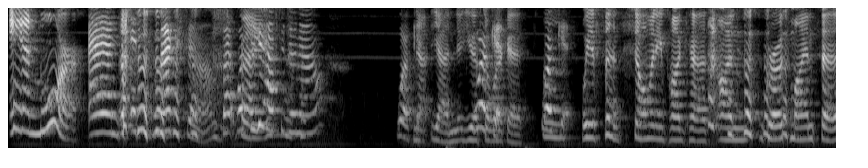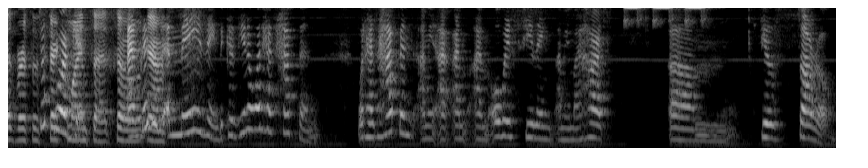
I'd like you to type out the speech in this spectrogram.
and more and its maximum. But what do you have to do now? Work Yeah, it. yeah. You have to work it. Work it. We have spent so many podcasts on growth mindset versus Just fixed work it. mindset. So and this yeah. is amazing because you know what has happened what has happened i mean I, i'm i'm always feeling i mean my heart um, feels sorrow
